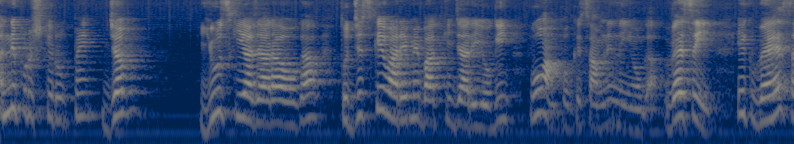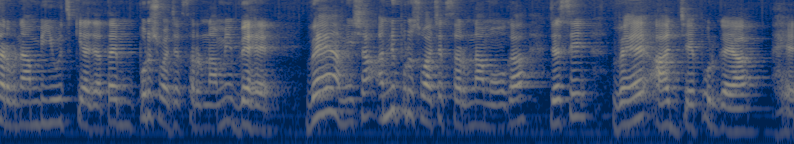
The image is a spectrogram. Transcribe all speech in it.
अन्य पुरुष के रूप में जब यूज़ किया जा रहा होगा तो जिसके बारे में बात की जा रही होगी, वो आँखों के सामने नहीं होगा। वैसे ही, एक वह सर्वनाम भी यूज़ किया जाता है पुरुषवाचक सर्वनाम में वह वह हमेशा अन्य पुरुषवाचक सर्वनाम होगा, जैसे वह आज जयपुर गया है।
